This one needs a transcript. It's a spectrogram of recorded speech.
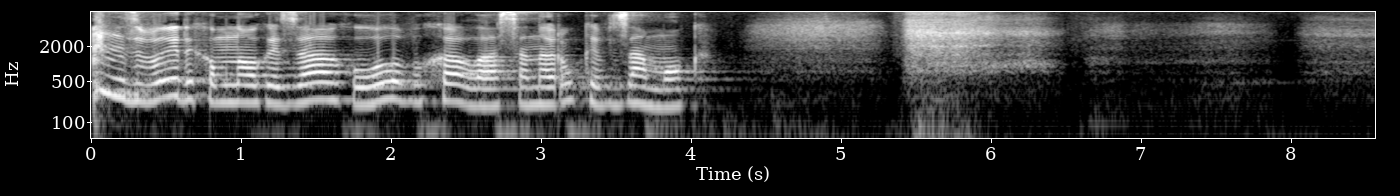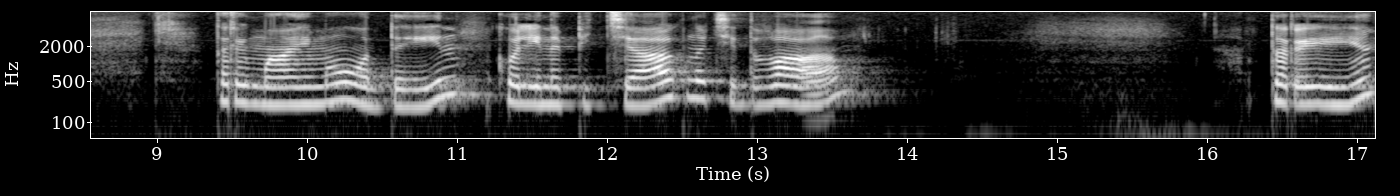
З видихом ноги за голову, халаса, на руки в замок. Тримаємо один, коліна підтягнуті, два, три,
